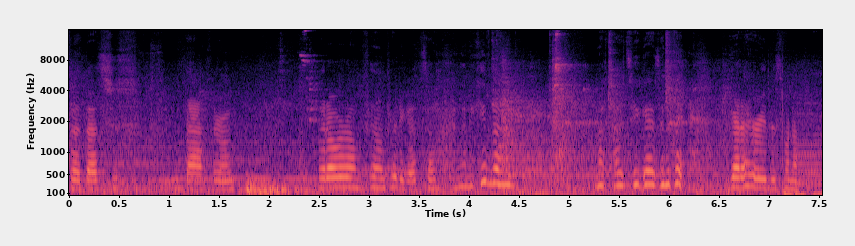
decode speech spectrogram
but that's just bathroom. But overall, I'm feeling pretty good. So I'm gonna keep going. Gonna talk to you guys in a bit. I gotta hurry this one up.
